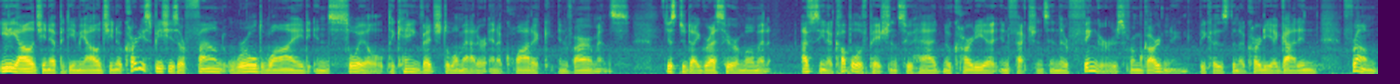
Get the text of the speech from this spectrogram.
Etiology and epidemiology. Nocardia species are found worldwide in soil, decaying vegetable matter, and aquatic environments. Just to digress here a moment, I've seen a couple of patients who had nocardia infections in their fingers from gardening because the nocardia got in from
